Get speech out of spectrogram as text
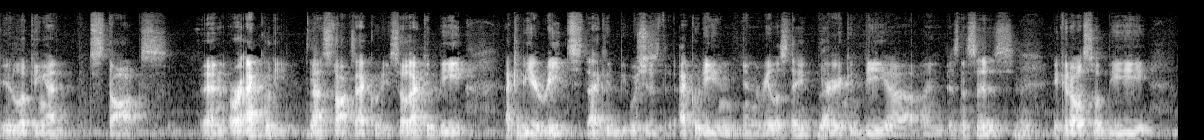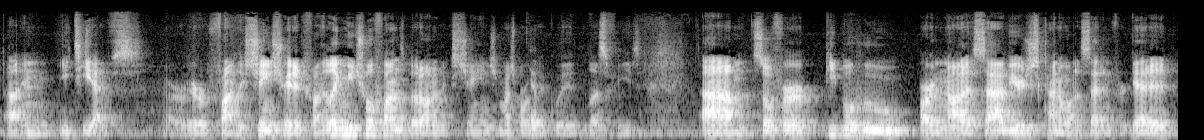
you're looking at stocks and or equity, Yeah. not stocks, equity. So that could be that could be a REIT, that could be which is equity in, in real estate, or Yeah. it could be uh, in businesses. Mhm. It could also be uh, in ETFs or, or fund exchange traded funds, They're like mutual funds, but on an exchange, much more Yep. liquid, less fees. Um, so for people who are not as savvy or just kind of want to set and forget it,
